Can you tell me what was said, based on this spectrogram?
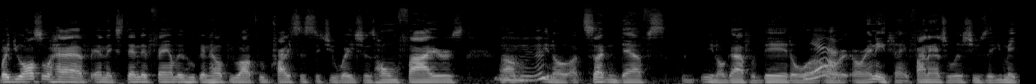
but you also have an extended family who can help you out through crisis situations, home fires, um, you know, uh, sudden deaths, you know, God forbid, or, Yeah. or or anything, financial issues that you may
